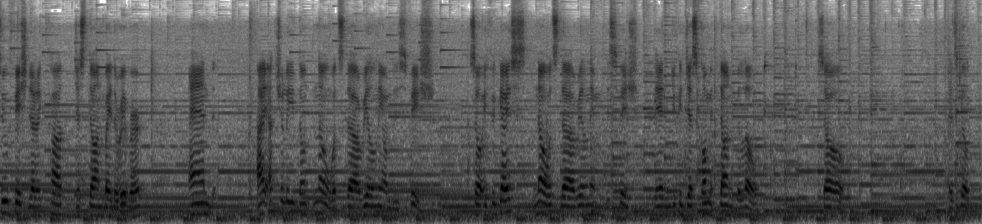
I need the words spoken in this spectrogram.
two fish that I caught just down by the river and I actually don't know what's the real name of this fish. So if you guys know what's the real name of this fish, then you can just comment down below. So let's go.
